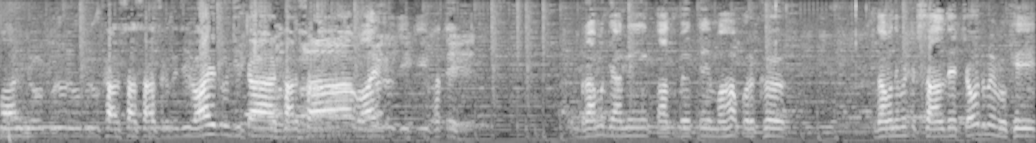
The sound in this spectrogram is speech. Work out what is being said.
ਮਾਨਯੋਗ ਗੁਰੂ ਗੁਰੂ ਖਾਲਸਾ ਸਾਹਿਬ ਸੰਗਤ ਜੀ, ਵਾਹਿਗੁਰੂ ਜੀ ਕਾ ਖਾਲਸਾ, ਵਾਹਿਗੁਰੂ ਜੀ ਕੀ ਫਤਿਹ। ਬ੍ਰਹਮ ਗਿਆਨੀ ਤਤਵੇ ਤੇ ਮਹਾਪੁਰਖ ਦਮਦਮੀ ਟਕਸਾਲ ਦੇ 14ਵੇਂ ਮੁਖੀ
